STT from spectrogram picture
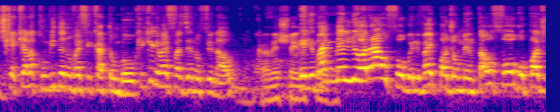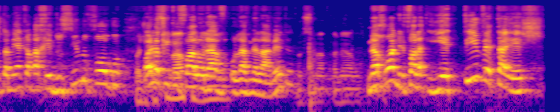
de que aquela comida não vai ficar tão boa? O que, que ele vai fazer no final? Ele vai fogo. melhorar o fogo, ele vai, pode aumentar o fogo, pode também acabar reduzindo o fogo. Pode Olha o que, que fala o. Rav, o Rav Melamed. Aproximar a panela. Nahon, ele fala, Yetiv etaesh,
